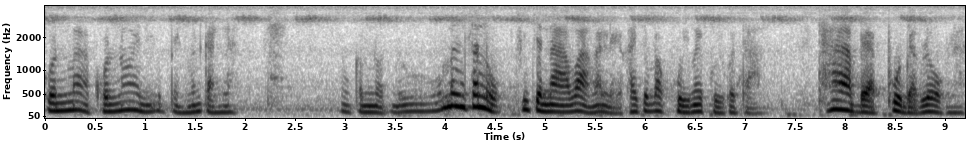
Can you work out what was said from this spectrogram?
คนมากคนน้อยนี่ก็เป็นเหมือนกันนะต้องกำหนดดูมันสนุกพิจารณาว่างั้นเลยใครจะว่าคุยไม่คุยก็ตาม ถ้าแบบพูดแบบโลกนะ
